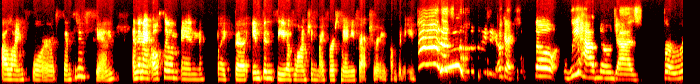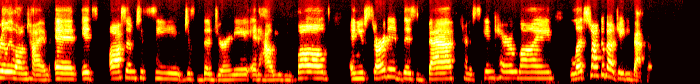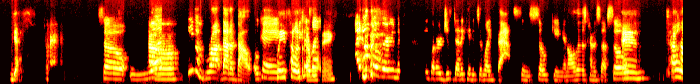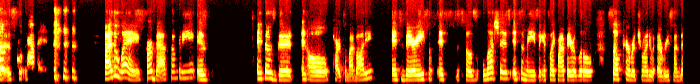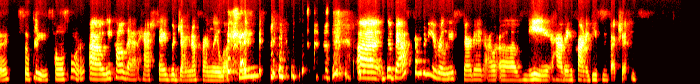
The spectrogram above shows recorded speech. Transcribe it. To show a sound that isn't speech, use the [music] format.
uh, line for sensitive skin. And then I also am in like the infancy of launching my first manufacturing company. Ah, that's so okay. So we have known Jazz for a really long time, and it's awesome to see just the journey and how you've evolved. And you started this bath kind of skincare line. Let's talk about JD Bathco. Yes. Okay. So, what uh, even brought that about? Okay. Please tell us because, everything. Like, I don't know [laughs] very many that are just dedicated to like baths and soaking and all this kind of stuff. So, and tell us. [laughs] By the way, her bath company is it feels good in all parts of my body. It's very it's it feels luscious. It's amazing. It's like my favorite little self-care ritual I do every Sunday. So please tell us more. [laughs] Uh, we call that hashtag vagina friendly luxury. [laughs] uh, the bath company really started out of me having chronic yeast infections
